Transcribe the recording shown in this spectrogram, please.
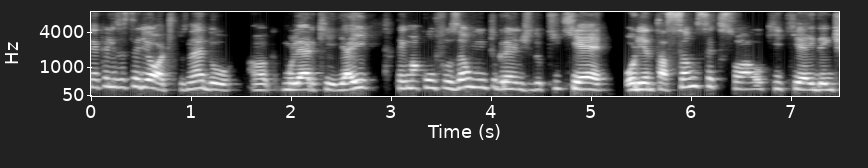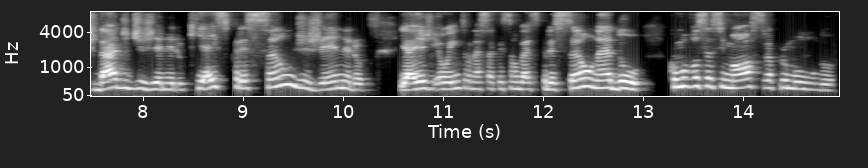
tem aqueles estereótipos, né, do mulher que... E aí tem uma confusão muito grande do que, que é orientação sexual, o que, que é identidade de gênero, o que é expressão de gênero. E aí eu entro nessa questão da expressão, né, do como você se mostra para o mundo.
